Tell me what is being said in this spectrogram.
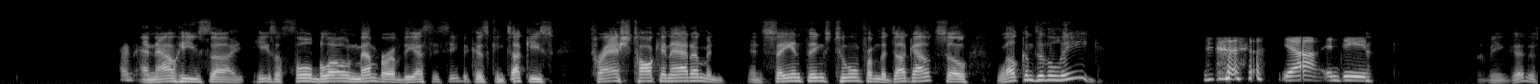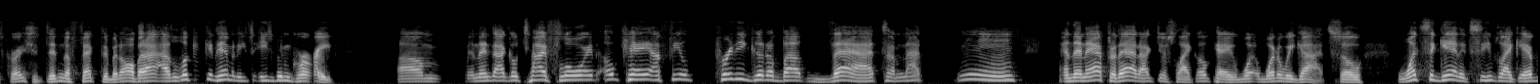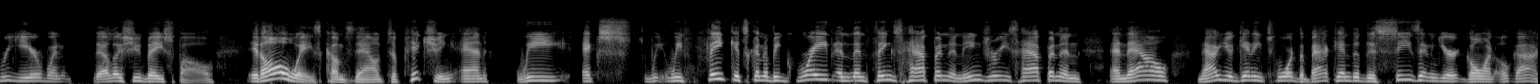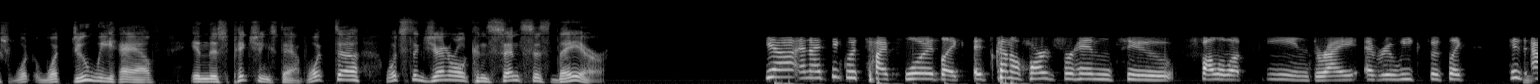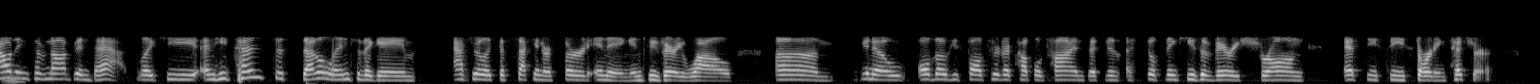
And, and now he's uh, he's a full blown member of the SEC because Kentucky's trash talking at him and and saying things to him from the dugout. So welcome to the league. yeah, indeed. I mean, goodness gracious, didn't affect him at all. But I, I, look at him and he's he's been great. Um, and then I go Ty Floyd. Okay, I feel pretty good about that. I'm not. Mm. And then after that, I just like, okay, what what do we got? So once again, it seems like every year when LSU baseball, it always comes down to pitching, and we ex we, we think it's going to be great, and then things happen and injuries happen, and and now now you're getting toward the back end of this season, and you're going, oh gosh, what what do we have in this pitching staff? What uh, what's the general consensus there? Yeah, and I think with Ty Floyd, like it's kind of hard for him to follow up Skenes right every week. So it's like his mm-hmm. outings have not been bad. Like he and he tends to settle into the game after like the second or third inning and do very well. Um, you know, although he's faltered a couple of times, I, th- I still think he's a very strong SEC starting pitcher.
